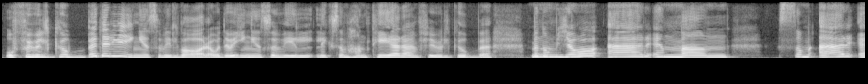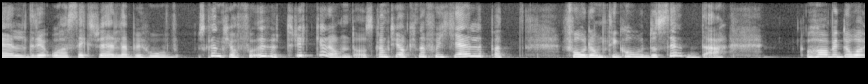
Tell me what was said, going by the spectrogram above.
Och ful gubbe det är det ju ingen som vill vara och det är ingen som vill liksom hantera en ful gubbe. Men om jag är en man som är äldre och har sexuella behov, ska inte jag få uttrycka dem då? Ska inte jag kunna få hjälp att få dem tillgodosedda? Och har vi då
